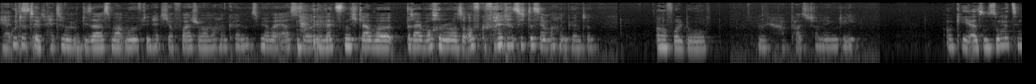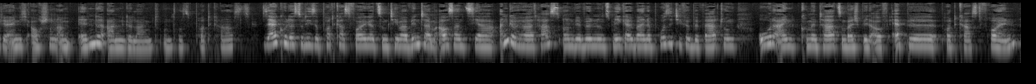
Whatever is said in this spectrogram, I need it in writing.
Ja, Guter Tipp. Hätte dieser Smart Move, den hätte ich auch vorher schon mal machen können. Ist mir aber erst so in den letzten, ich glaube, drei Wochen oder so aufgefallen, dass ich das ja machen könnte. Ah, oh, voll doof. Ja, passt schon irgendwie. Okay, also somit sind wir eigentlich auch schon am Ende angelangt unseres Podcasts. Sehr cool, dass du diese Podcast-Folge zum Thema Winter im Auslandsjahr angehört hast und wir würden uns mega über eine positive Bewertung oder einen Kommentar zum Beispiel auf Apple Podcast freuen.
